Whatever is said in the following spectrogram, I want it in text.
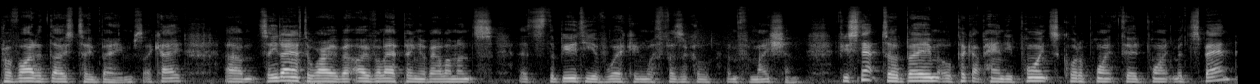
provided those two beams okay? Um, so you don't have to worry about overlapping of elements. It's the beauty of working with physical information. If you snap to a beam it will pick up handy points quarter point third point mid span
